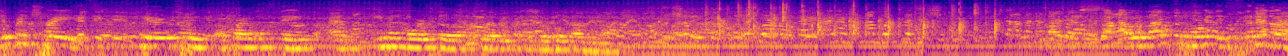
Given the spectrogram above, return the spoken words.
different trades here to a private state and even more so into the local government. I would like to hold a seminar.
